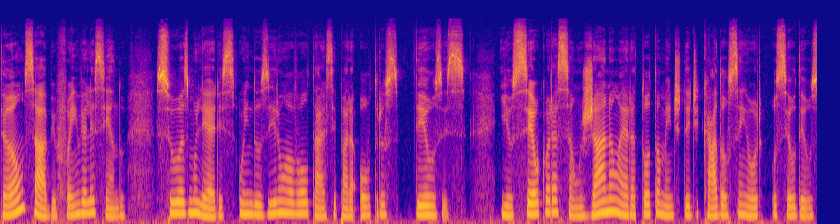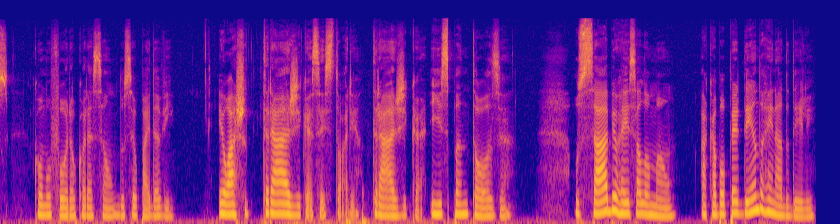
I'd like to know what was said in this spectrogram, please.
tão sábio, foi envelhecendo, suas mulheres o induziram a voltar-se para outros deuses, e o seu coração já não era totalmente dedicado ao Senhor, o seu Deus, como fora o coração do seu pai Davi. Eu acho trágica essa história, trágica e espantosa. O sábio rei Salomão acabou perdendo o reinado dele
